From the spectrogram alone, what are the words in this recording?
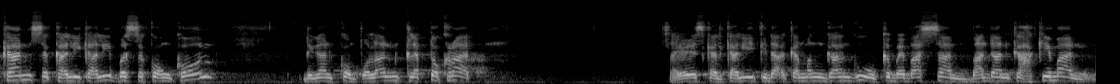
akan sekali-kali bersekongkol dengan kumpulan kleptokrat. Saya sekali-kali tidak akan mengganggu kebebasan badan kehakiman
